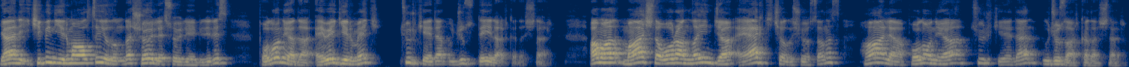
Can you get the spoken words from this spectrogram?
Yani 2026 yılında şöyle söyleyebiliriz. Polonya'da eve girmek Türkiye'den ucuz değil arkadaşlar. Ama maaşla oranlayınca eğer ki çalışıyorsanız hala Polonya Türkiye'den ucuz arkadaşlar.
